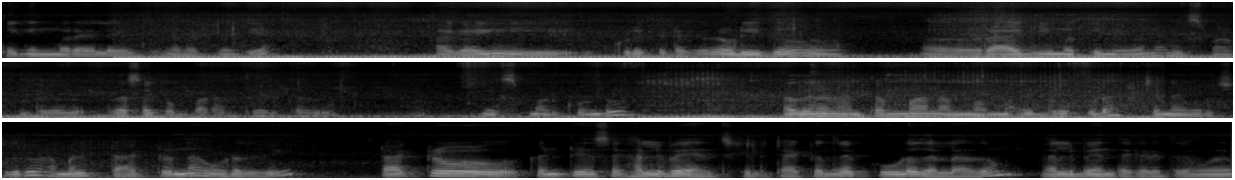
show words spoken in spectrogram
ತೆಂಗಿನ ಮರ ಎಲ್ಲ ಇದ್ದು ಮನೆ ಮಧ್ಯೆ ಹಾಗಾಗಿ ಕುರಿ ಕಟ್ಟಾಗ ನೋಡಿ ಇದು ರಾಗಿ ಮತ್ತು ಮೇವನ್ನು ಮಿಕ್ಸ್ ಮಾಡ್ಕೊಂಡಿರೋದು, ರಸಗೊಬ್ಬರ ಅಂತ ಹೇಳ್ತಾರೆ. ಮಿಕ್ಸ್ ಮಾಡಿಕೊಂಡು ಅದನ್ನು ನನ್ನ ತಮ್ಮ ನಮ್ಮಮ್ಮ ಇಬ್ಬರು ಕೂಡ ಚೆನ್ನಾಗಿ ಹಚ್ಚಿದ್ರು ಆಮೇಲೆ ಟ್ಯಾಕ್ಟ್ರನ್ನ ಹೊಡೆದ್ವಿ. ಟ್ಯಾಕ್ಟ್ರು ಕಂಟಿನ್ಯೂಸಾಗಿ ಹಲ್ಬೆ ಹಂಚ್ಕಿಲ್ಲ ಟ್ಯಾಕ್ಟ್ರ್ ಅಂದರೆ ಕೂಡೋದಲ್ಲ ಅದು. ಹಲ್ಬೆ ಅಂತ ಕರೀತಾರೆ.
